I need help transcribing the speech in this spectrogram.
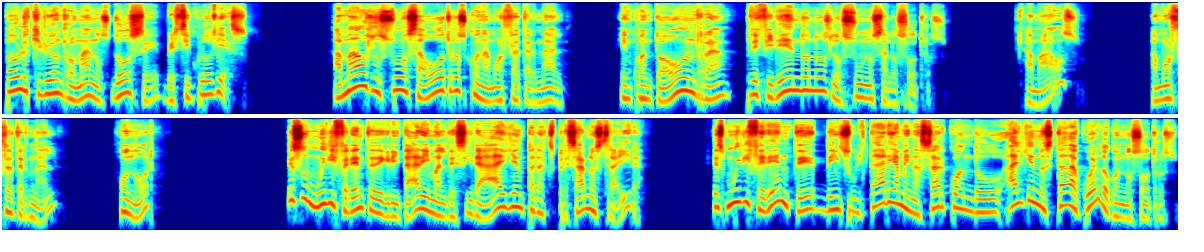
Pablo escribió en Romanos 12, versículo 10. Amaos los unos a otros con amor fraternal, en cuanto a honra, prefiriéndonos los unos a los otros. ¿Amaos? ¿Amor fraternal? ¿Honor? Eso es muy diferente de gritar y maldecir a alguien para expresar nuestra ira. Es muy diferente de insultar y amenazar cuando alguien no está de acuerdo con nosotros.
